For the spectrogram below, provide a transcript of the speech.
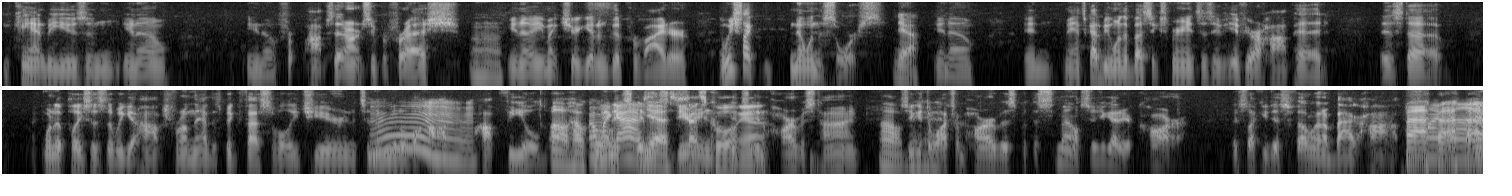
you can't be using you know you know for hops that aren't super fresh Mhm. you know you make sure you get them good provider and we just like knowing the source yeah, you know and man it's got to be one of the best experiences if, if you're a hop head is like one of the places that we get hops from they have this big festival each year and it's in the middle of a Mm. hop hop field Oh, how cool! my and it's, gosh. and Yes. it's during, That's cool, it's yeah. in harvest time Oh, so you get to watch them harvest but the smell as soon as you get out of your car it's like you just fell in a bag of hops Oh my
